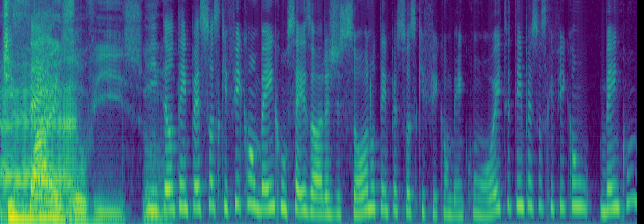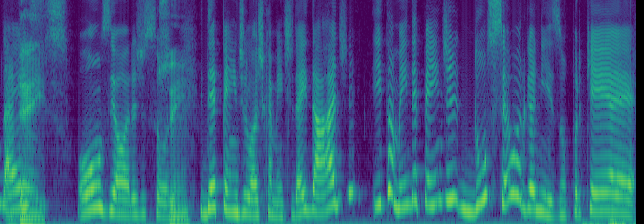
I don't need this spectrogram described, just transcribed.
que demais ouvir isso. Então tem pessoas que ficam bem com seis horas de sono, tem pessoas que ficam bem com oito e tem pessoas que ficam bem com dez, 10. 11 horas de sono. Sim. E depende, logicamente, da idade e também depende do seu organismo, porque é,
